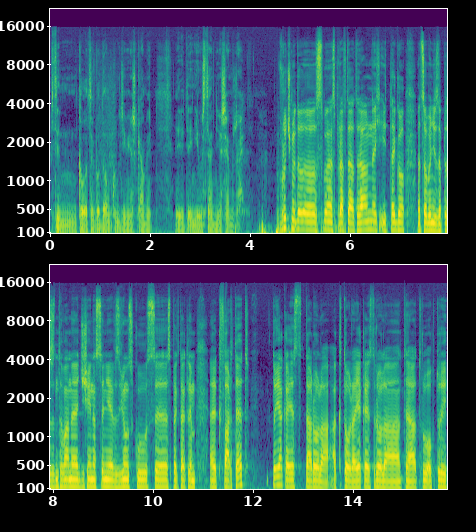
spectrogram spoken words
w tym, koło tego domku, gdzie mieszkamy, y, nieustannie szemrze. Wróćmy do sp- spraw teatralnych i tego, co będzie zaprezentowane dzisiaj na scenie w związku z e, spektaklem e, Kwartet. To jaka jest ta rola aktora, jaka jest rola teatru, o której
